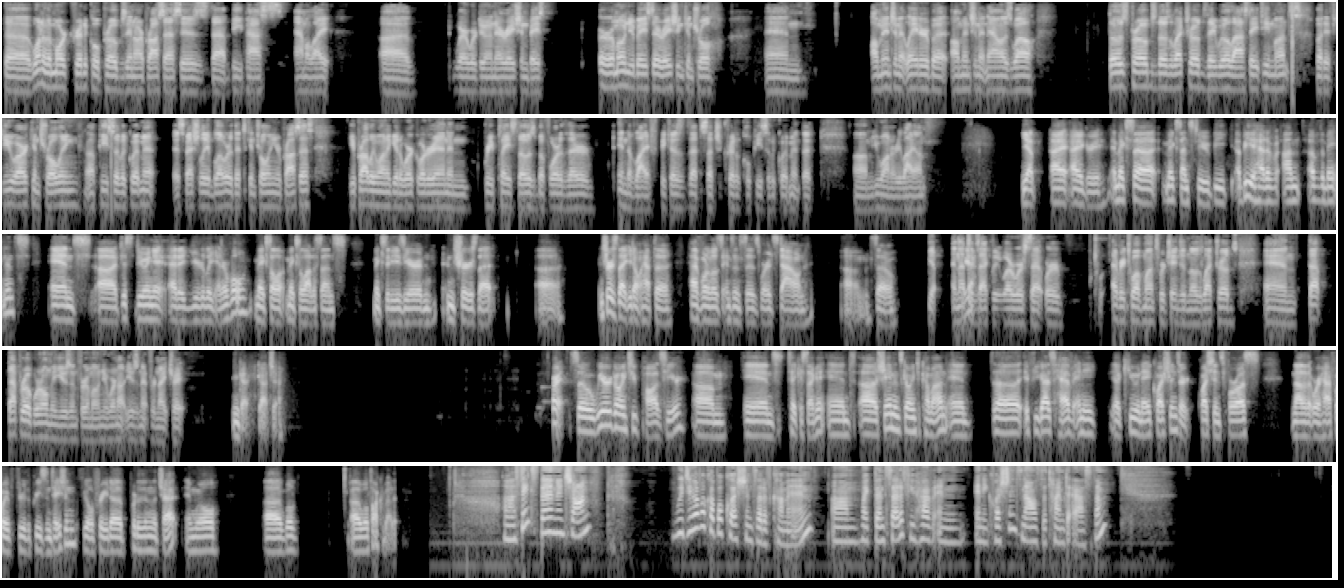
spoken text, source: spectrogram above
The one of the more critical probes in our process is that BPAS AmmoLyt, uh, where we're doing aeration based or ammonia based aeration control and I'll mention it later, but I'll mention it now as well. Those probes, those electrodes, they will last 18 months. But if you are controlling a piece of equipment, especially a blower that's controlling your process, you probably want to get a work order in and replace those before their end of life because that's such a critical piece of equipment that um, you want to rely on. Yep, I, I agree. It makes uh makes sense to be be ahead of on of the maintenance and uh, just doing it at a yearly interval makes a makes a lot of sense. Makes it easier and ensures that uh, ensures that you don't have to have one of those instances where it's down. Um, so, yep, and that's yeah. exactly where we're set. We're every 12 months we're changing those electrodes, and that that probe we're only using for ammonia. We're not using it for nitrate. Okay, gotcha. All right, so we're going to pause here um, and take a second, and uh, Shannon's going to come on, and uh, if you guys have any uh, Q&A questions or questions for us now that we're halfway through the presentation, feel free to put it in the chat, and we'll uh, we'll uh, we'll talk about it. Uh, thanks, Ben and Sean. We do have a couple questions that have come in. Um, like Ben said, if you have in, any questions, now is the time to ask them.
